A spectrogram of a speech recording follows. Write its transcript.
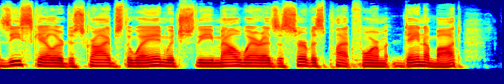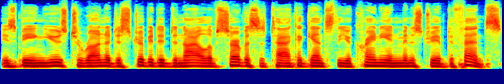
Zscaler describes the way in which the malware as a service platform DanaBot is being used to run a distributed denial of service attack against the Ukrainian Ministry of Defense.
